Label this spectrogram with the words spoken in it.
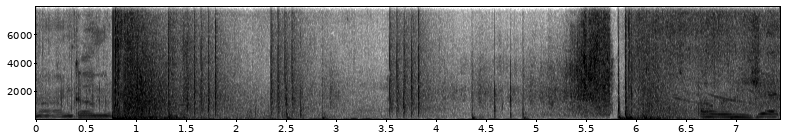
I'm coming. Oh shit.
